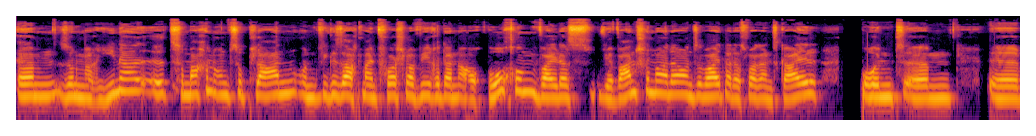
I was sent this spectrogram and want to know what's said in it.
ähm, so eine Marina äh, zu machen und zu planen. Und wie gesagt, mein Vorschlag wäre dann auch Bochum, weil das, wir waren schon mal da und so weiter, das war ganz geil. Und ähm, äh,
